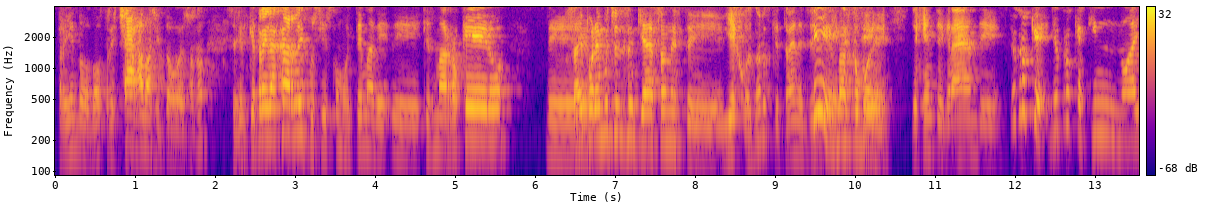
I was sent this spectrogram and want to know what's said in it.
trayendo dos, tres chavas y todo eso, ¿no? El que trae la Harley, pues sí es como el tema de, que es más rockero. De... Pues por ahí muchos dicen que ya son este, viejos, ¿no? Los que traen, sí, es más como de, gente grande. Yo creo que, yo creo que aquí no hay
